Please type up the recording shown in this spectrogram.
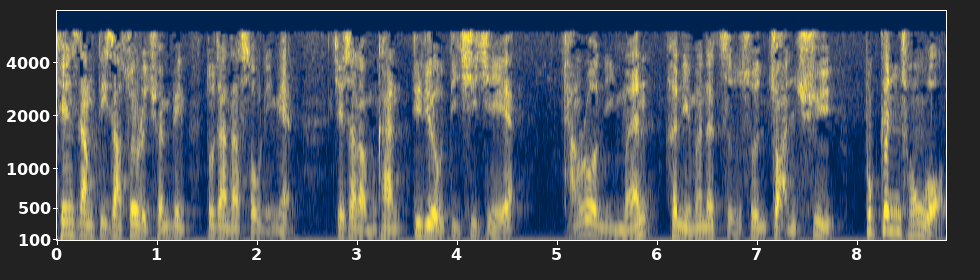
天上地上所有的权柄都在他手里面。接下来我们看第六、第七节：倘若你们和你们的子孙转去，不跟从我，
